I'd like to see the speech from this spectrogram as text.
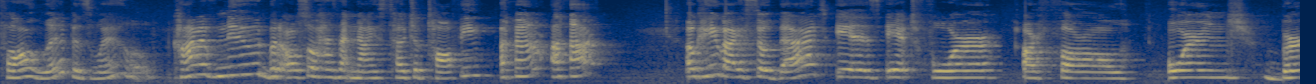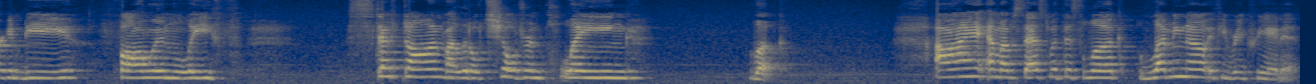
fall lip as well. Kind of nude, but also has that nice touch of toffee. Uh-huh. Uh-huh. Okay, guys, so that is it for our fall orange, burgundy, fallen leaf, stepped on by little children playing look. I am obsessed with this look. Let me know if you recreate it.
